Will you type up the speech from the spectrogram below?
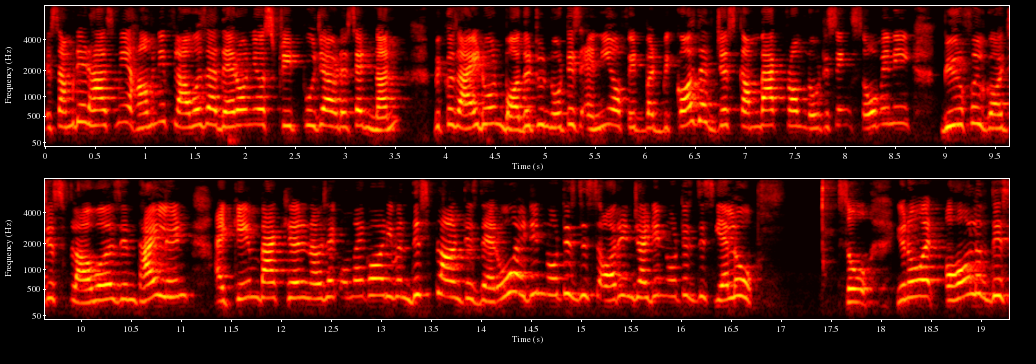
If somebody had asked me, How many flowers are there on your street, Puja? I would have said none because I don't bother to notice any of it. But because I've just come back from noticing so many beautiful, gorgeous flowers in Thailand, I came back here and I was like, oh my god even this plant is there oh i didn't notice this orange i didn't notice this yellow so, you know what? All of this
